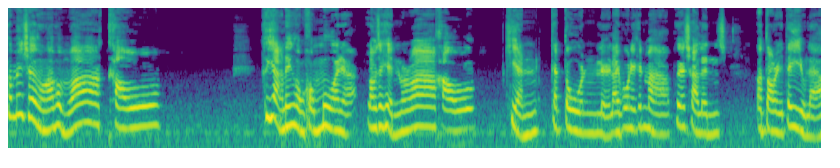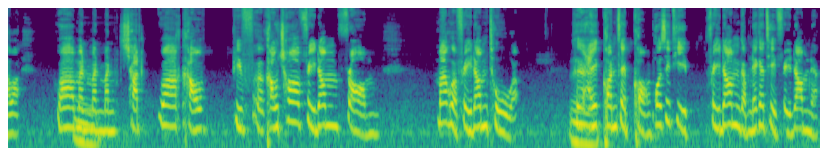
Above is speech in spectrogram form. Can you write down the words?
ก็ไม่เชิงหรอกครับผมว่าเขา คืออย่างหนึ่งของของมัวเนี่ย เราจะเห็นว่าเขาเขียนการ์ตูนหรืออะไรพวกนี้ขึ้นมาเพื่อ challenge authority อยู่แล้วอะว่ามันอืมมันมันชัดว่าเขา prefer เขาชอบ freedom from มากกว่า freedom to อะคือไอ concept ของ positive freedom กับ negative freedom เนี่ย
